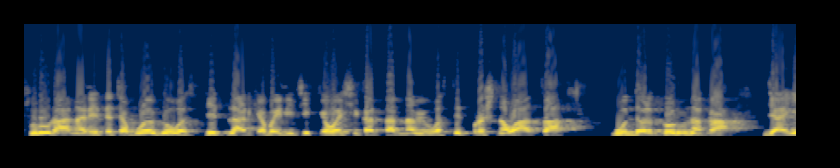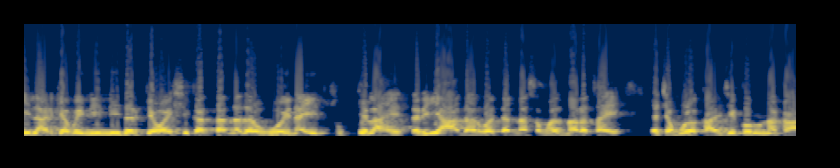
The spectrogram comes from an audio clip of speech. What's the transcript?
सुरू राहणार आहे. त्याच्यामुळे व्यवस्थित लाडक्या बहिणीची केवायसी करताना व्यवस्थित प्रश्न वाचा गोंधळ करू नका. ज्याही लाडक्या बहिणींनी जर केवायसी करताना जर होय नाही चूक केला आहे तरी आधारवर त्यांना समजणारच आहे. त्याच्यामुळं काळजी करू नका.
